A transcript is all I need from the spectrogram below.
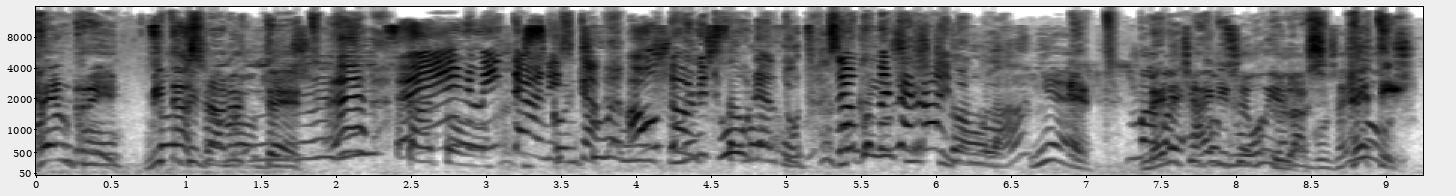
Henry, mitä sinä nyt teet? Ei mitään, iskä. Auto on nyt huudeltu. Saanko mennä Raimolla. Et. Mene äidin luo ylös. Heti.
